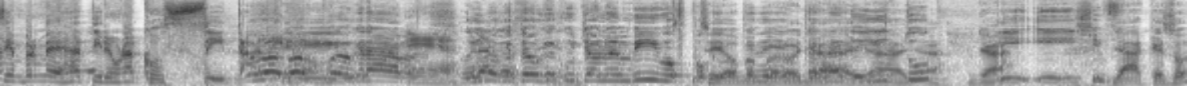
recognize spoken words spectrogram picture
siempre me deja tirar una cosita. Tengo dos Eh, programas. eh. Uno que tengo que escucharlo en vivo porque Sí, hombre, pero ya, canal de ya, YouTube. ya, ya. Y, y, y sí, Ya, que eso, eso,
